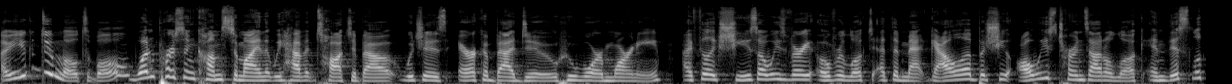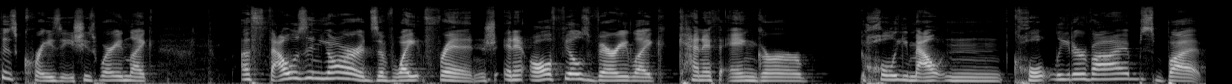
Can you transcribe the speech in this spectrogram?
I mean, you could do multiple. One person comes to mind that we haven't talked about, which is Erykah Badu, who wore Marni. I feel like she's always very overlooked at the Met Gala, but she always turns out a look. And this look is crazy. She's wearing like a thousand yards of white fringe, and it all feels very like Kenneth Anger, Holy Mountain cult leader vibes. But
